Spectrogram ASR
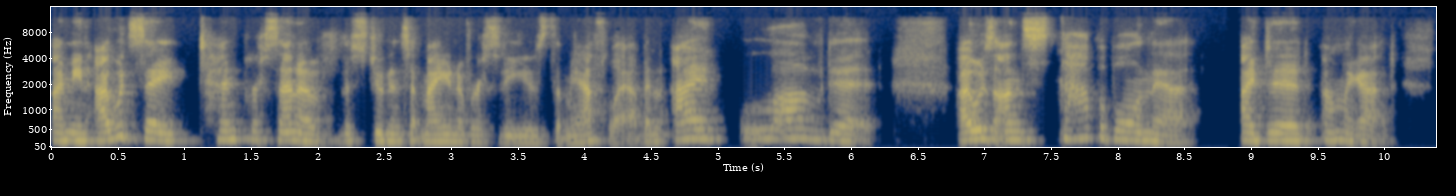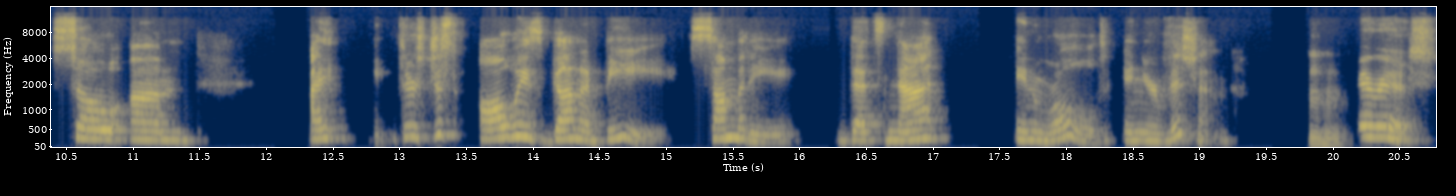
I mean, I would say 10% of the students at my university use the math lab, and I loved it. I was unstoppable in that. I did. Oh my God. So um I there's just always gonna be somebody that's not enrolled in your vision. Mm-hmm. There is.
